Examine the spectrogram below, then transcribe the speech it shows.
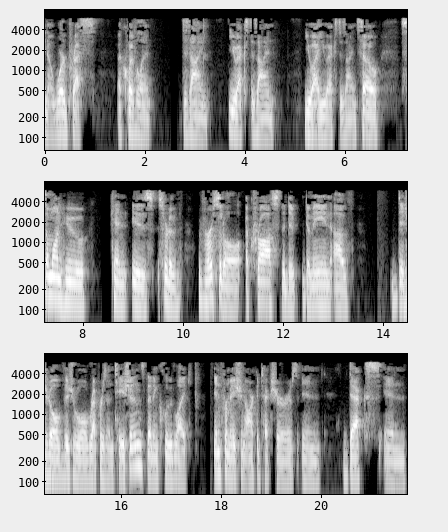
you know, WordPress equivalent design, UX design, UI UX design. So someone who can is sort of versatile across the d- domain of digital visual representations that include like information architectures in decks in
